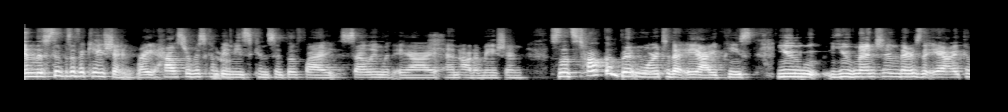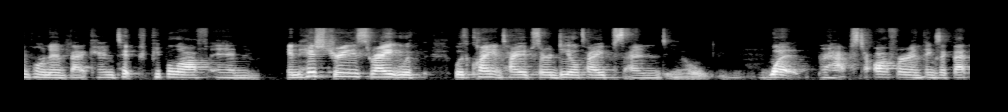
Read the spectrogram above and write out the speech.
and the simplification, right? How service companies yeah. can simplify selling with AI and automation. So let's talk a bit more to the AI piece. You you mentioned there's the AI component that can tip people off in in histories, right? With with client types or deal types and you know what perhaps to offer and things like that.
